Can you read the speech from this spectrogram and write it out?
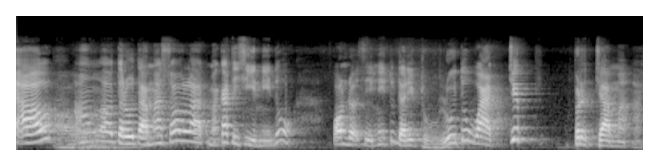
Allah, terutama sholat. Maka di sini tuh pondok sini itu dari dulu itu wajib berjamaah.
